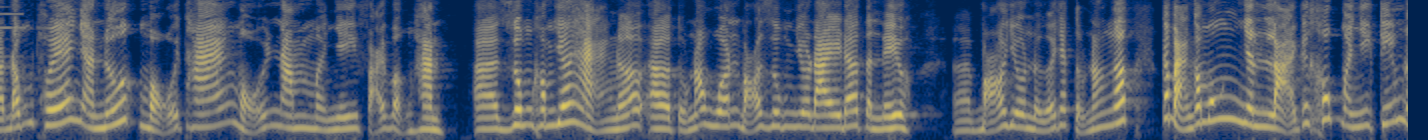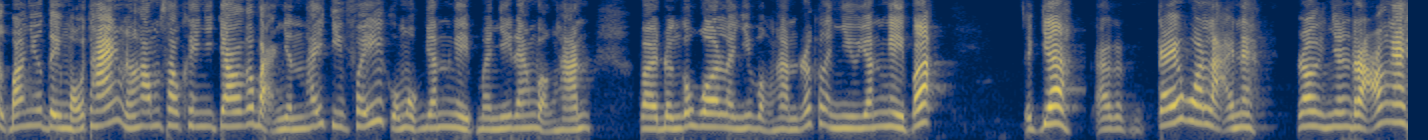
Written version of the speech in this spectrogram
uh, đóng thuế nhà nước mỗi tháng mỗi năm mà nhi phải vận hành. Uh, zoom không giới hạn nữa. Uh, tụi nó quên bỏ zoom vô đây đó tình yêu à, bỏ vô nữa chắc tụi nó ngất. Các bạn có muốn nhìn lại cái khúc mà nhi kiếm được bao nhiêu tiền mỗi tháng nữa không? Sau khi nhi cho các bạn nhìn thấy chi phí của một doanh nghiệp mà nhi đang vận hành. Và đừng có quên là nhi vận hành rất là nhiều doanh nghiệp á. Được chưa? À, kéo qua lại nè. Rồi nhìn rõ nghe.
